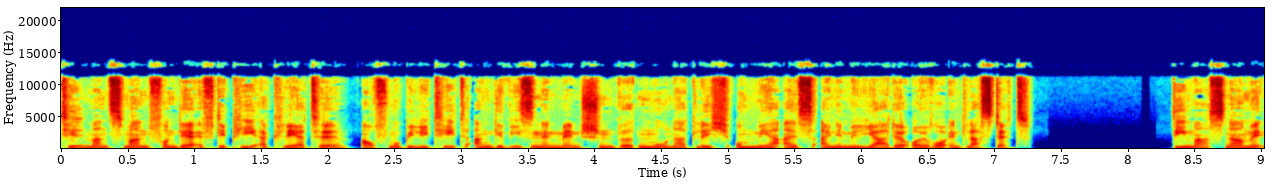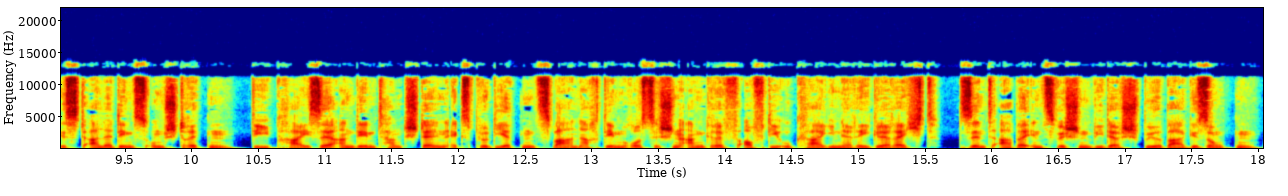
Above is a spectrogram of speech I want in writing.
Tillmannsmann von der FDP erklärte, auf Mobilität angewiesenen Menschen würden monatlich um mehr als eine Milliarde Euro entlastet. Die Maßnahme ist allerdings umstritten, die Preise an den Tankstellen explodierten zwar nach dem russischen Angriff auf die Ukraine regelrecht, sind aber inzwischen wieder spürbar gesunken.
